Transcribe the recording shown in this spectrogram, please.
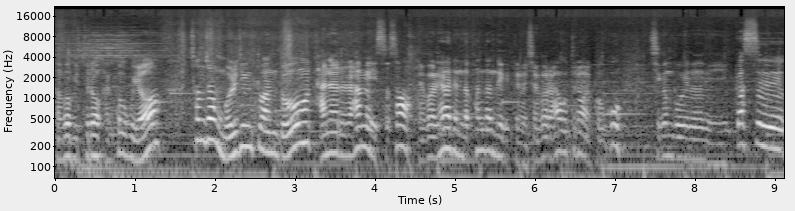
작업이 들어갈 거고요. 천정 몰딩 또한도 단열을 함에 있어서 제거를 해야 된다 판단되기 때문에 제거를 하고 들어갈 거고 지금 보이는 이 가스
